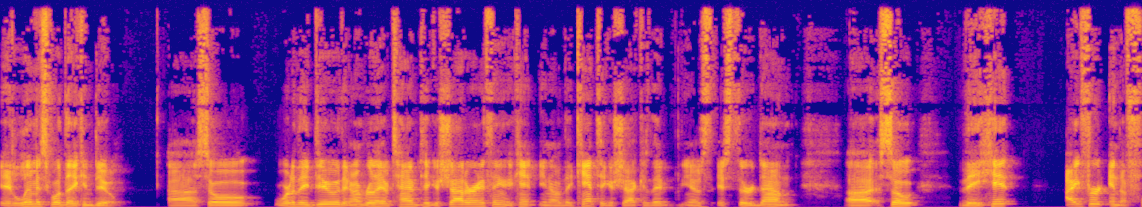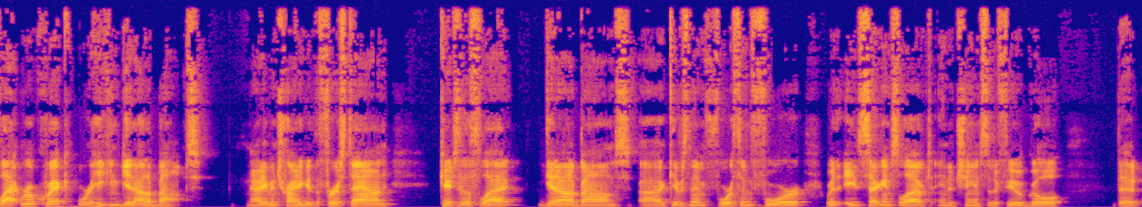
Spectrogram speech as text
it limits what they can do. Uh, so what do they do? They don't really have time to take a shot or anything. They can't, you know, they can't take a shot because they, you know, it's, it's third down. Uh, so they hit Eifert in the flat real quick where he can get out of bounds. Not even trying to get the first down, get to the flat, get out of bounds, uh, gives them fourth and four with eight seconds left and a chance at a field goal that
